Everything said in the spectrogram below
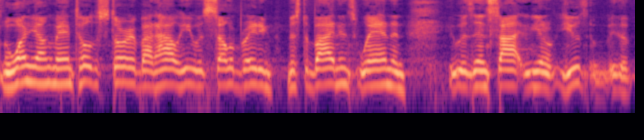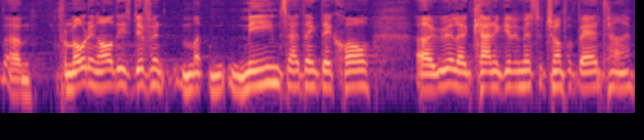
One young man told a story about how he was celebrating Mr. Biden's win, and he was inside, you know, using, um, promoting all these different memes, I think they call, uh, really kind of giving Mr. Trump a bad time.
